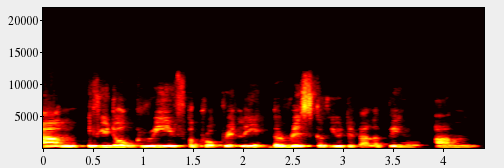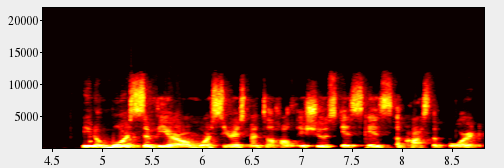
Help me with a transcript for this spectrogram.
um, if you don't grieve appropriately, the risk of you developing, um, you know, more severe or more serious mental health issues is is across the board,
